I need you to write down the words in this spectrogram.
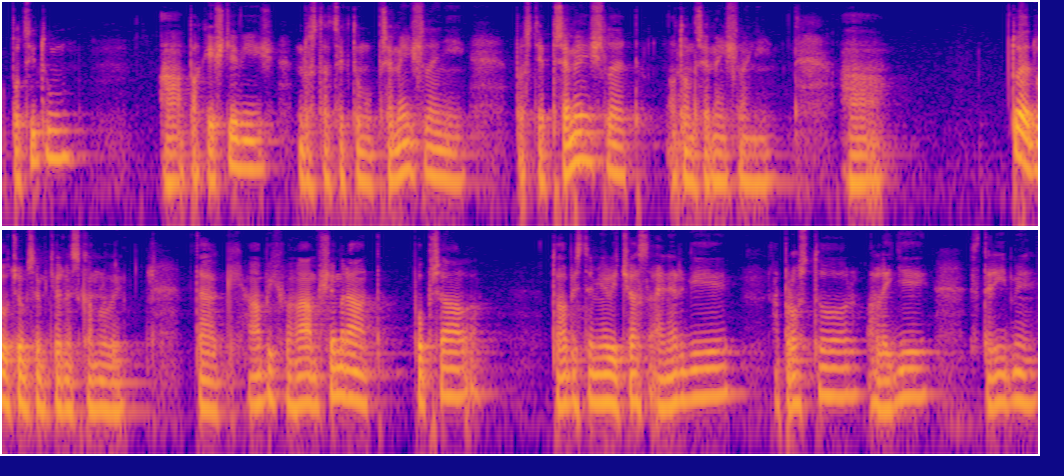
k pocitům a pak ještě víš, dostat se k tomu přemýšlení, prostě přemýšlet o tom přemýšlení. A to je to, o čem jsem chtěl dneska mluvit. Tak já bych vám všem rád popřál to, abyste měli čas a energii a prostor a lidi, s kterými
